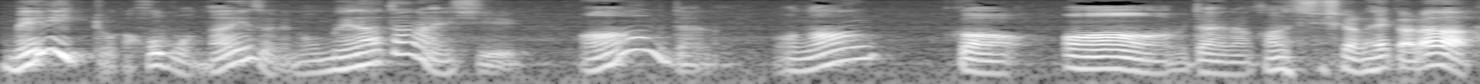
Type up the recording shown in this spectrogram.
メリットがほぼないんですよね。もう目立たないしああみたいな。あなんかああみたいな感じしかないから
